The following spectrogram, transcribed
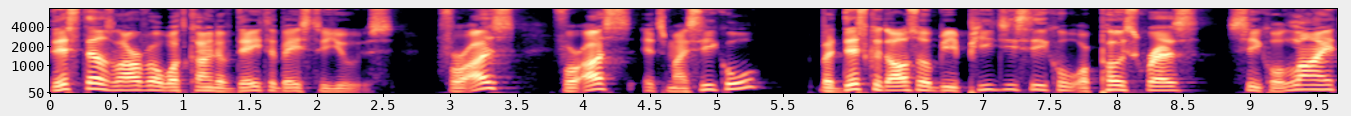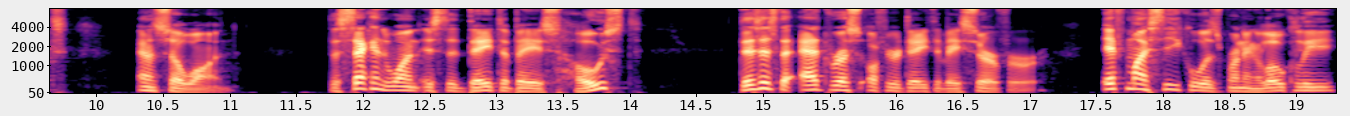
This tells Laravel what kind of database to use. For us, for us, it's MySQL, but this could also be PGSQL or Postgres, SQLite, and so on. The second one is the database host. This is the address of your database server. If MySQL is running locally,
